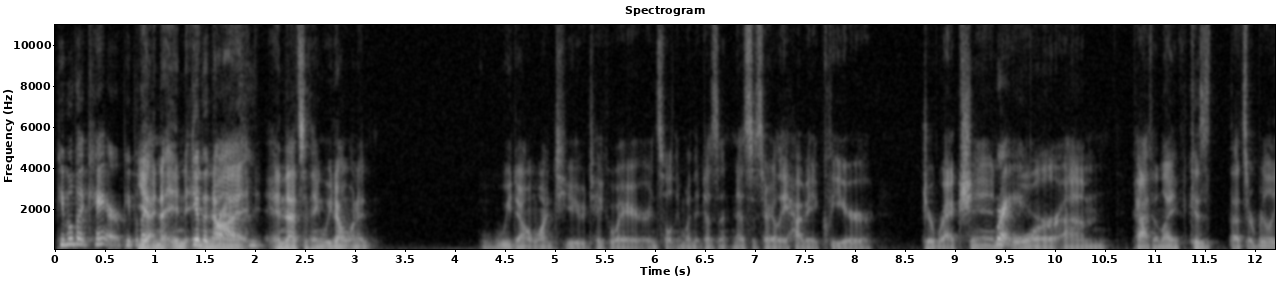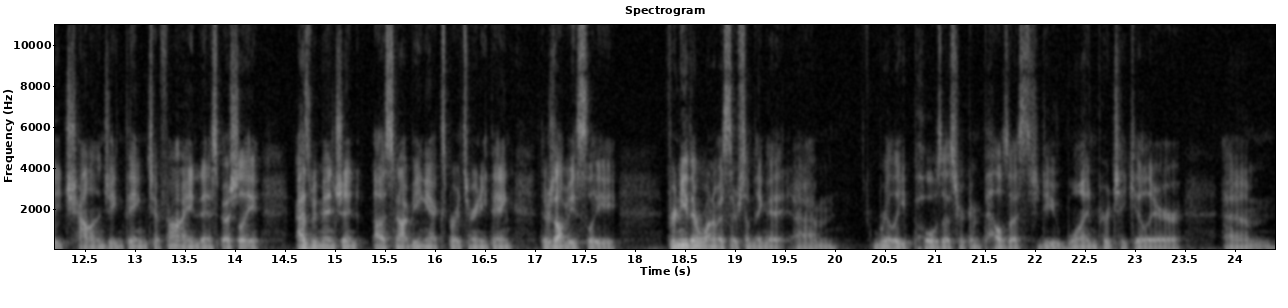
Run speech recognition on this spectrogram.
people that care, people yeah, that and, give and a not, crap. And that's the thing. We don't want to. We don't want to take away or insult anyone that doesn't necessarily have a clear direction right. or um, path in life because that's a really challenging thing to find, and especially as we mentioned, us not being experts or anything. There's obviously for neither one of us, there's something that um, really pulls us or compels us to do one particular um,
